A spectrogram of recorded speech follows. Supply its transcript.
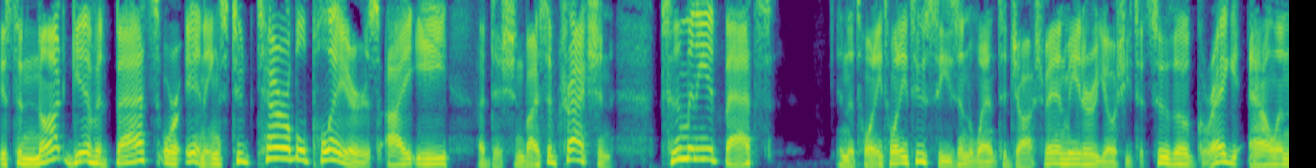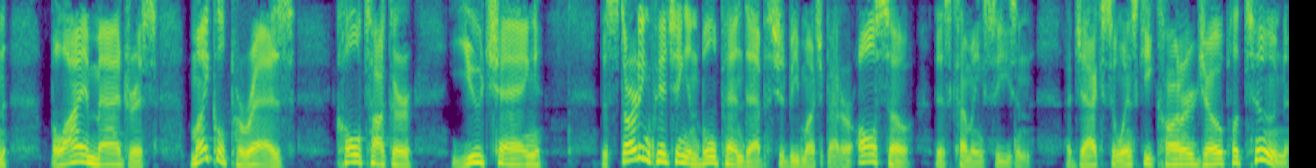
is to not give at bats or innings to terrible players, i.e. addition by subtraction. Too many at bats in the 2022 season went to Josh VanMeter, Yoshi Tsutsugo, Greg Allen, Bligh Madris, Michael Perez, Cole Tucker, Yu Chang. The starting pitching and bullpen depth should be much better also this coming season. A Jack Suwinski Connor Joe platoon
